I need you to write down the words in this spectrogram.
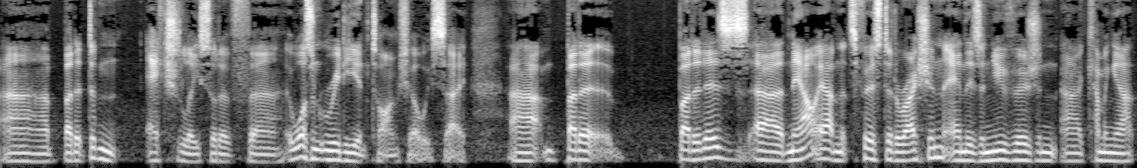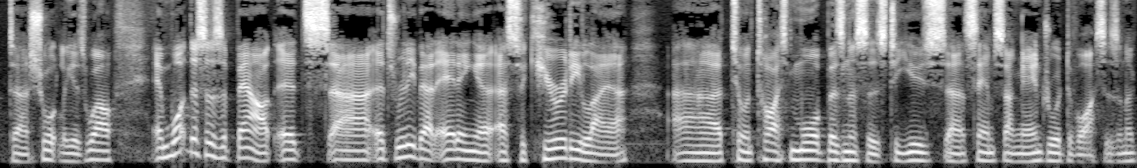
uh, but it didn't actually sort of uh, it wasn't ready in time, shall we say? Uh, but it, but it is uh, now out in its first iteration, and there's a new version uh, coming out uh, shortly as well. And what this is about, it's uh, it's really about adding a, a security layer. Uh, to entice more businesses to use uh, Samsung Android devices, and I,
